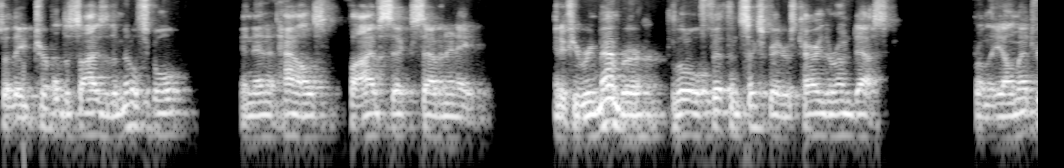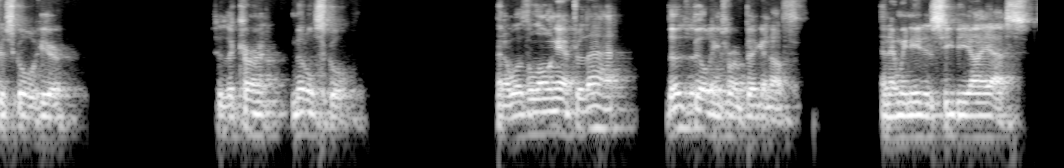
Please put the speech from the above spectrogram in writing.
So they tripled the size of the middle school, and then it housed five, six, seven, and eight. And if you remember, the little fifth and sixth graders carried their own desk from the elementary school here to the current middle school. And it wasn't long after that, those buildings weren't big enough. And then we needed CBIS.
